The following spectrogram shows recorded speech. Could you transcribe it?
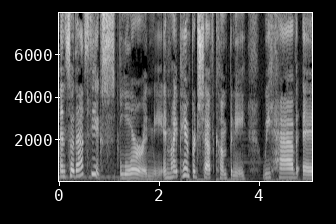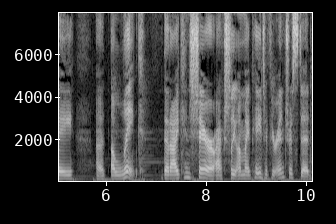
And so that's the explorer in me. In my Pampered Chef company, we have a, a, a link that I can share actually on my page if you're interested.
